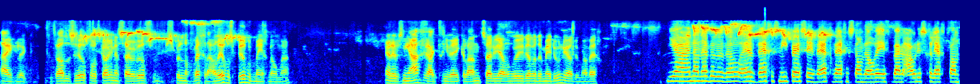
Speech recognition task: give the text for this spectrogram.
Eigenlijk. We hadden dus heel veel, wat Karin net zei, we willen spullen nog weggedaan. We hadden heel veel speelgoed meegenomen. Ja, dat hebben ze niet aangeraakt drie weken lang. Toen zeiden we, ja, wat wil je dat we ermee doen? Ja, doe maar weg. Ja, en dan hebben we wel, weg is niet per se weg. Weg is dan wel weer even bij mijn ouders gelegd van,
